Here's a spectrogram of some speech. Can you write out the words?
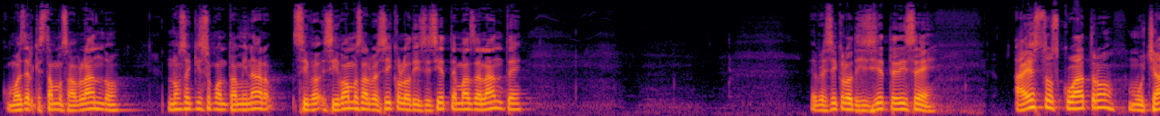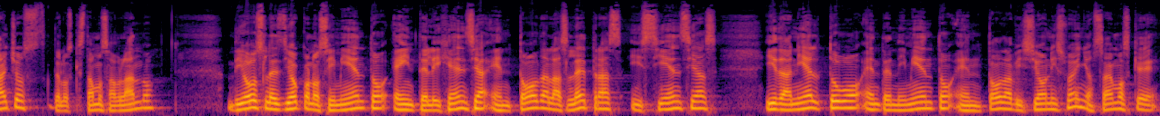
como es del que estamos hablando, no se quiso contaminar. Si, vamos al versículo 17 más adelante, el versículo 17 dice, a estos cuatro muchachos de los que estamos hablando, Dios les dio conocimiento e inteligencia en todas las letras y ciencias, y Daniel tuvo entendimiento en toda visión y sueños. Sabemos que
